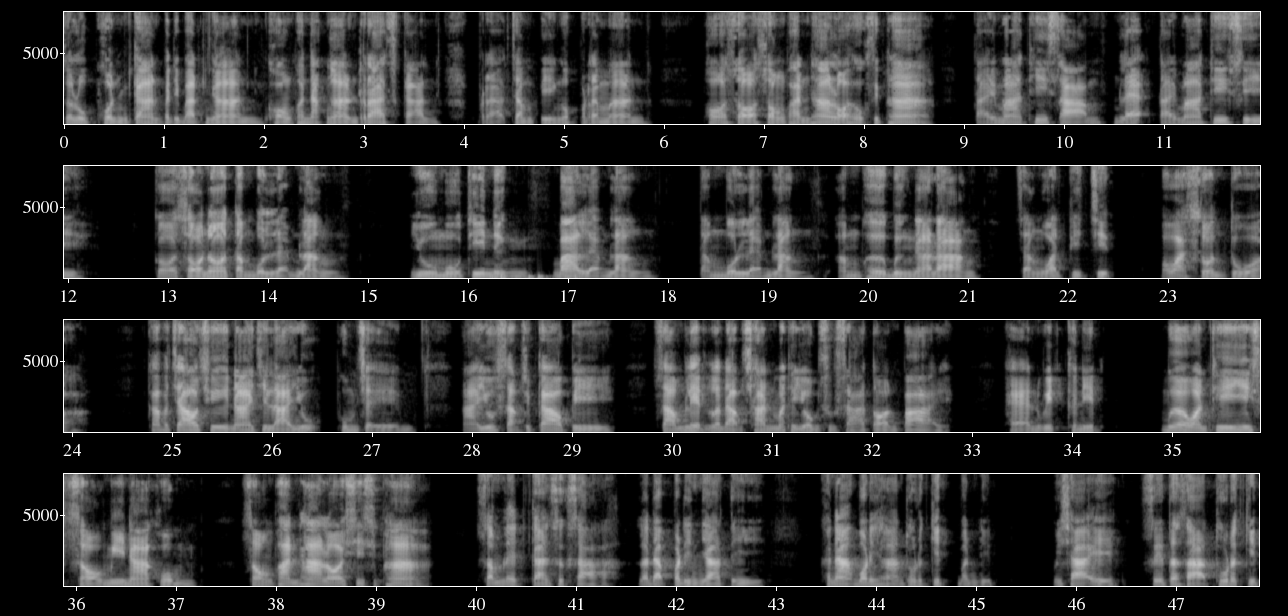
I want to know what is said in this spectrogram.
สรุปผลการปฏิบัติงานของพนักงานราชการ ประจำปีงบประมาณ พศ 2565 ไตรมาสที่ 3 และไตรมาสที่ 4 กศนตำบลแหลมลัง อยู่หมู่ที่ 1 บ้านแหลมลัง ตำบลแหลมลัง อำเภอบึงนาราง จังหวัดพิจิตร ประวัติส่วนตัว ข้าพเจ้าชื่อนายจิรายุ พุ่มเฉเอม อายุ 39 ปี สำเร็จระดับชั้นมัธยมศึกษาตอนปลาย แผนวิทย์คณิต เมื่อวันที่ 22 มีนาคม 2545 สำเร็จการศึกษาระดับปริญญาตรี คณะบริหารธุรกิจบัณฑิต วิชาเอก เศรษฐศาสตร์ธุรกิจ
